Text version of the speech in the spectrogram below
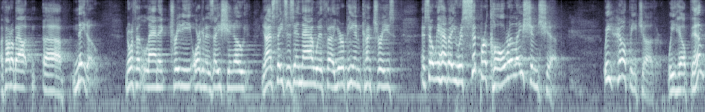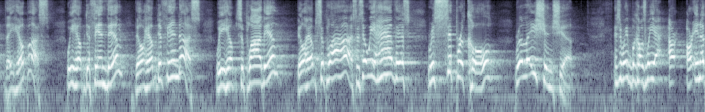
I thought about uh, NATO, North Atlantic Treaty Organization. You know, United States is in that with uh, European countries. And so we have a reciprocal relationship. We help each other. We help them, they help us. We help defend them, they'll help defend us. We help supply them, they'll help supply us. And so we have this reciprocal relationship. And so we, because we are, are in a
